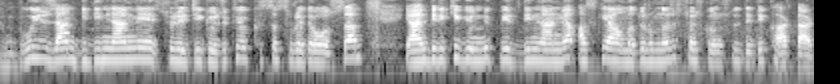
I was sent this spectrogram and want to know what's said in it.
Bu yüzden bir dinlenme süreci gözüküyor kısa sürede olsa. Yani bir iki günlük bir dinlenme, askıya alma durumları söz konusu dedi kartlar.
